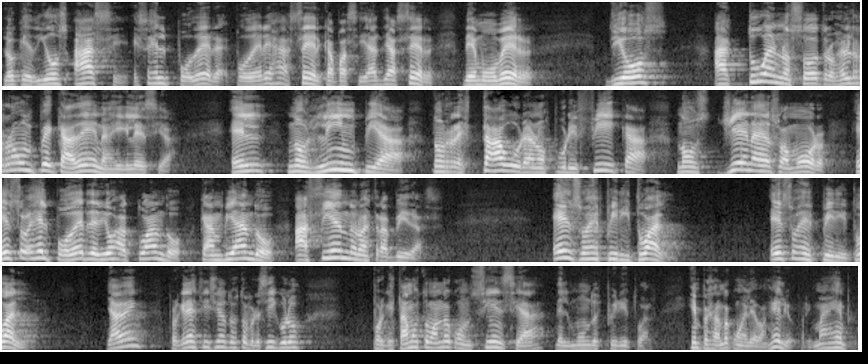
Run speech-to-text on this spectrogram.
lo que Dios hace. Ese es el poder. Poder es hacer, capacidad de hacer, de mover. Dios actúa en nosotros. Él rompe cadenas, iglesia. Él nos limpia, nos restaura, nos purifica, nos llena de su amor. Eso es el poder de Dios actuando, cambiando, haciendo nuestras vidas. Eso es espiritual. Eso es espiritual. ¿Ya ven? ¿Por qué les estoy diciendo todos estos versículos? porque estamos tomando conciencia del mundo espiritual. Y empezando con el Evangelio, por más ejemplo.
